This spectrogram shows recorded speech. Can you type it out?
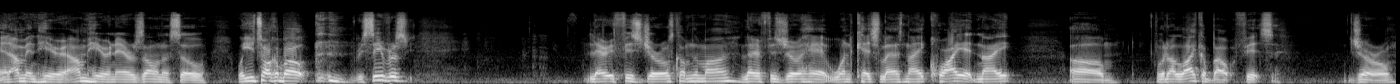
And I'm in here, I'm here in Arizona. So when you talk about receivers, Larry Fitzgerald's come to mind. Larry Fitzgerald had one catch last night, quiet night. Um, what I like about Fitzgerald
